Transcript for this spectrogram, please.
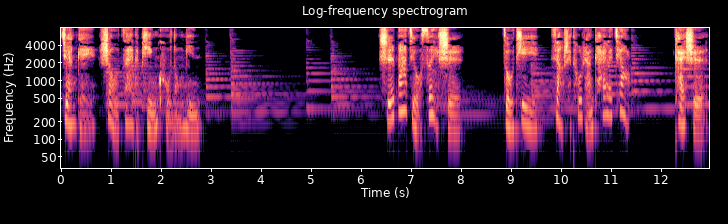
捐给受灾的贫苦农民。十八九岁时，祖逖像是突然开了窍。开始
